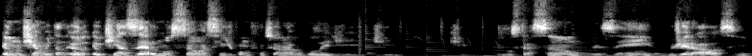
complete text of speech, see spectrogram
eu não tinha muita. Eu, eu tinha zero noção, assim, de como funcionava o rolê de, de, de ilustração, desenho, no geral, assim.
